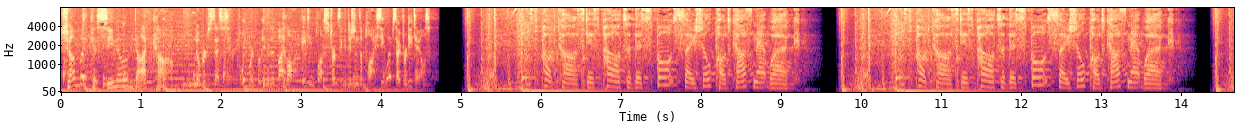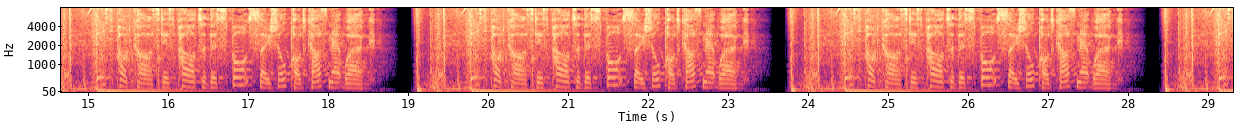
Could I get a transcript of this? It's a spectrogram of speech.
ChumbaCasino.com. No purchase necessary. Full prohibited by law. 18 plus terms and conditions apply. See website for details. This podcast is part of the Sports Social Podcast Network. This podcast is part of the Sports Social Podcast Network. This podcast is part of the Sports Social Podcast Network. This podcast is part of the Sports Social Podcast Network. This podcast is part of the Sports Social Podcast Network.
